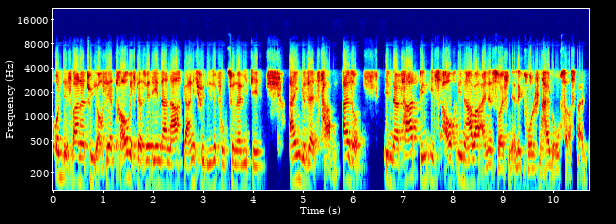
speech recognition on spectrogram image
Und es war natürlich auch sehr traurig, dass wir den danach gar nicht für diese Funktionalität eingesetzt haben. Also in der Tat bin ich auch Inhaber eines solchen elektronischen Heilberufsausweises.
